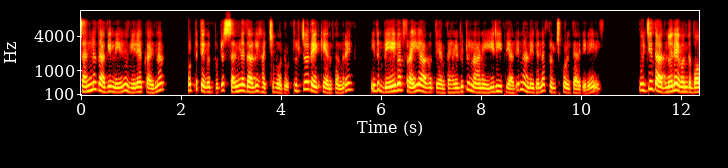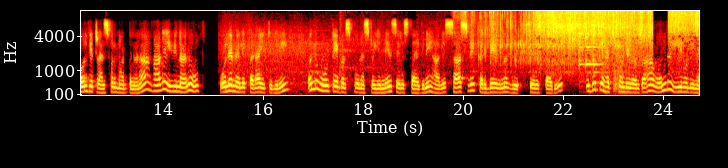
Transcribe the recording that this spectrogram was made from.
ಸಣ್ಣದಾಗಿ ನೀವು ಹೀರೆಕಾಯಿನ ಹೊಟ್ಟು ತೆಗೆದ್ಬಿಟ್ಟು ಸಣ್ಣದಾಗಿ ಹಚ್ಚಬಹುದು ತುರ್ಚೋದು ಏಕೆ ಅಂತಂದ್ರೆ ಇದು ಬೇಗ ಫ್ರೈ ಆಗುತ್ತೆ ಅಂತ ಹೇಳ್ಬಿಟ್ಟು ನಾನು ಈ ರೀತಿಯಾಗಿ ನಾನು ಇದನ್ನ ಕುಂಚ್ಕೊಳ್ತಾ ಇದ್ದೀನಿ. ಕುಜ್ಜಿದಾದ್ಮೇಲೆ ಒಂದು ಬೌಲ್ಗೆ ಟ್ರಾನ್ಸ್ಫರ್ ಮಾಡ್ಕೊಳ್ಳೋಣ. ಹಾಗೆ ಇಲ್ಲಿ ನಾನು ಒಲೆ ಮೇಲೆ ಕಡಾಯಿ ಇಟ್ಟಿದ್ದೀನಿ. ಒಂದು ಮೂರು ಟೇಬಲ್ ಸ್ಪೂನ್ ಅಷ್ಟು ಎಣ್ಣೆ ಸೇರಿಸ್ತಾ ಇದ್ದೀನಿ. ಹಾಗೆ ಸಾಸಿವೆ, ಕರಿಬೇವನ್ನ ಸೇರಿಸ್ತಾ ಇದ್ದೀನಿ. ಇದಕ್ಕೆ ಹಚ್ಕೊಂಡಿರುವಂತಹ ಒಂದು ಈರುಳ್ಳಿನ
